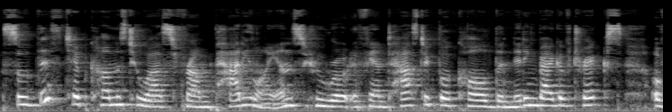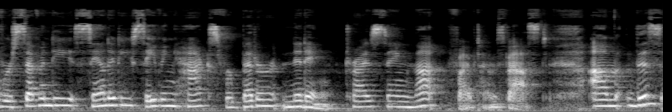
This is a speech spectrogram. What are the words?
so this tip comes to us from Patty Lyons, who wrote a fantastic book called The Knitting Bag of Tricks, over 70 sanity-saving hacks for better knitting. Try saying that five times fast. Um, this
